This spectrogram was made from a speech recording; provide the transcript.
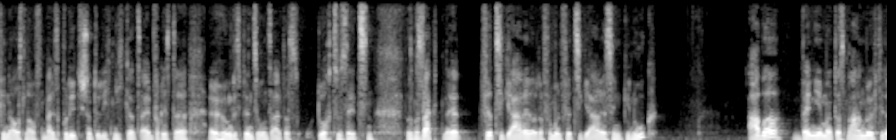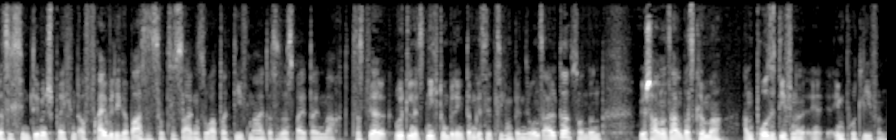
hinauslaufen, weil es politisch natürlich nicht ganz einfach ist, eine Erhöhung des Pensionsalters durchzusetzen. Dass man sagt, naja, 40 Jahre oder 45 Jahre sind genug, aber wenn jemand das machen möchte, dass ich es ihm dementsprechend auf freiwilliger Basis sozusagen so attraktiv mache, dass er das weiterhin macht. Das heißt, wir rütteln jetzt nicht unbedingt am gesetzlichen Pensionsalter, sondern wir schauen uns an, was können wir an positiven äh, Input liefern.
